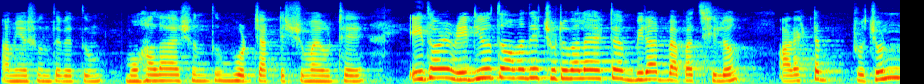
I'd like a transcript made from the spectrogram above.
আমিও শুনতে পেতুম। মহালয়া শুনতুম, ভোর চারটের সময় উঠে। এই ধরনের রেডিও তো আমাদের ছোটোবেলায় একটা বিরাট ব্যাপার ছিল। আর একটা প্রচণ্ড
